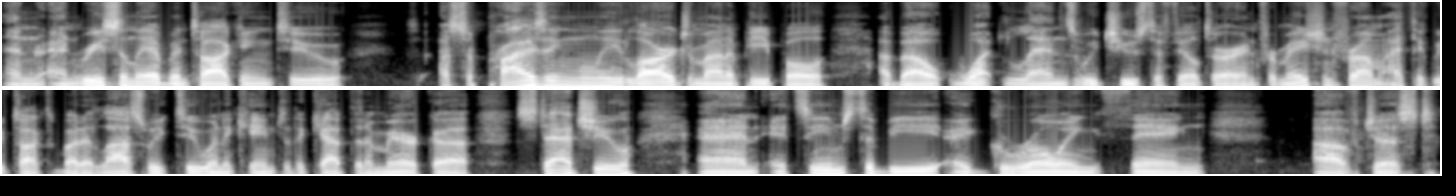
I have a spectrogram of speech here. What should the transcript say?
And and recently I've been talking to a surprisingly large amount of people about what lens we choose to filter our information from. I think we talked about it last week too when it came to the Captain America statue and it seems to be a growing thing of just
